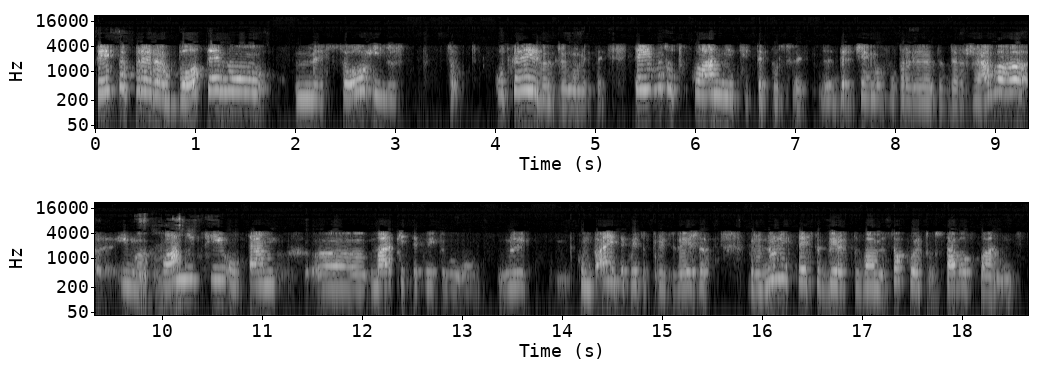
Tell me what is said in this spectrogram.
те са преработено месо и Откъде идват гранулите? Те идват от кланниците по свет. Да речем в определената държава има кланници, оттам марките, които, нали, компаниите, които произвеждат гранули, те събират това месо, което остава от кланниците.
